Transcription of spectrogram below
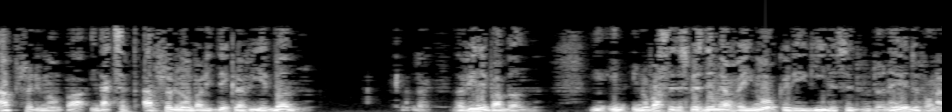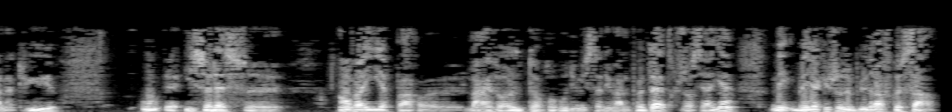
absolument pas, ils n'acceptent absolument pas l'idée que la vie est bonne. La, vie n'est pas bonne. Ils, n'ont pas cette espèce d'émerveillement que les guides essaient de vous donner devant la nature, où euh, ils se laissent euh, envahir par euh, la révolte à propos du mystère du mal, peut-être, j'en sais rien, mais, il y a quelque chose de plus grave que ça.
